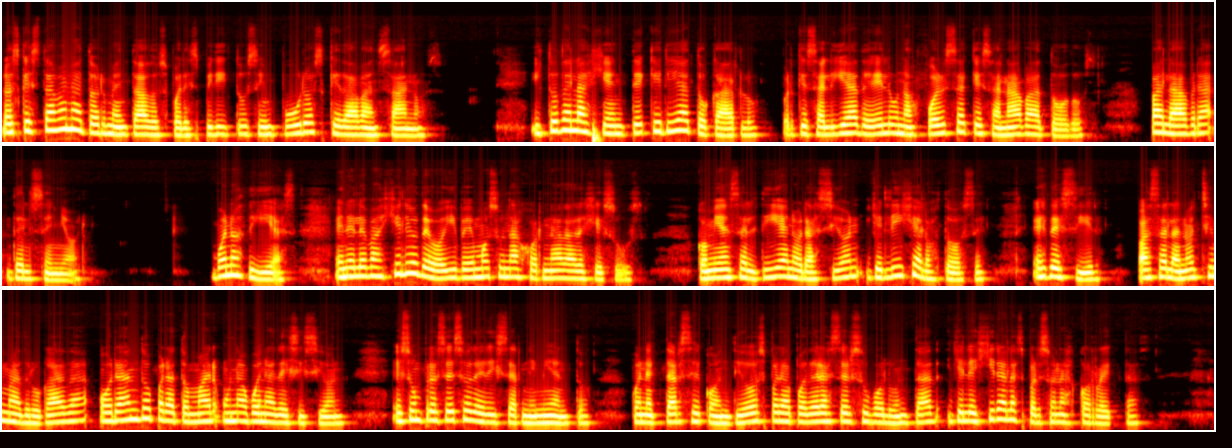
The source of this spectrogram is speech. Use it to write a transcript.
Los que estaban atormentados por espíritus impuros quedaban sanos. Y toda la gente quería tocarlo, porque salía de él una fuerza que sanaba a todos. Palabra del Señor. Buenos días. En el Evangelio de hoy vemos una jornada de Jesús. Comienza el día en oración y elige a los doce, es decir, pasa la noche y madrugada orando para tomar una buena decisión. Es un proceso de discernimiento, conectarse con Dios para poder hacer su voluntad y elegir a las personas correctas.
